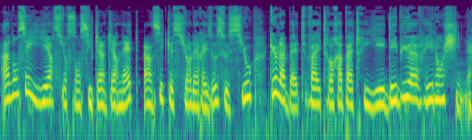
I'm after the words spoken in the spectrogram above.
a annoncé hier sur son site internet ainsi que sur les réseaux sociaux que la bête va être rapatriée début avril en Chine.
